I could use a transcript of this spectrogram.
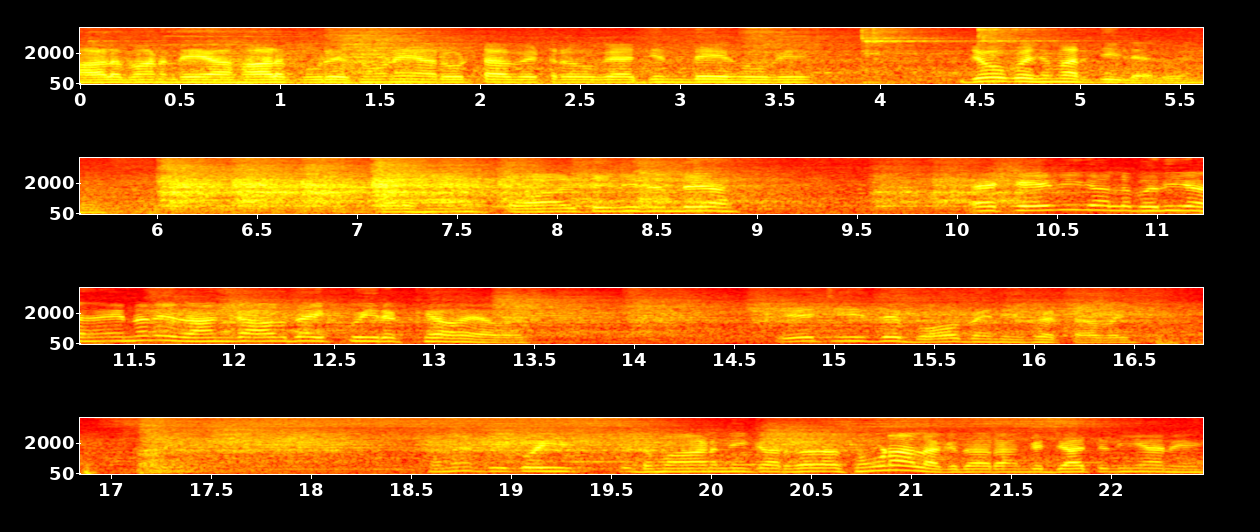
ਹਲ ਬਣਦੇ ਆ, ਹਲ ਪੂਰੇ ਸੋਹਣੇ ਆ, ਰੋਟਾਵੇਟਰ ਹੋ ਗਿਆ, ਜਿੰਦੇ ਹੋ ਗਏ, ਜੋ ਕੁਝ ਮਰਜ਼ੀ ਲੈ ਲਓ ਇਹਨਾਂ। ਪਰ ਹਾਂ ਕੁਆਲਿਟੀ ਵੀ ਦਿੰਦੇ ਆ। ਇੱਕ ਇਹ ਵੀ ਗੱਲ ਵਧੀਆ, ਇਹਨਾਂ ਨੇ ਰੰਗ ਆਪਦਾ ਇੱਕੋ ਹੀ ਰੱਖਿਆ ਹੋਇਆ ਬਸ। ਇਹ ਚੀਜ਼ ਦੇ ਬਹੁਤ ਬੈਨੀਫਿਟ ਆ ਬਾਈ। ਹਨਾ ਵੀ ਕੋਈ ਡਿਮਾਂਡ ਨਹੀਂ ਕਰ ਸਕਦਾ ਸੋਹਣਾ ਲੱਗਦਾ, ਰੰਗ ਜੱਚਦੀਆਂ ਨੇ।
